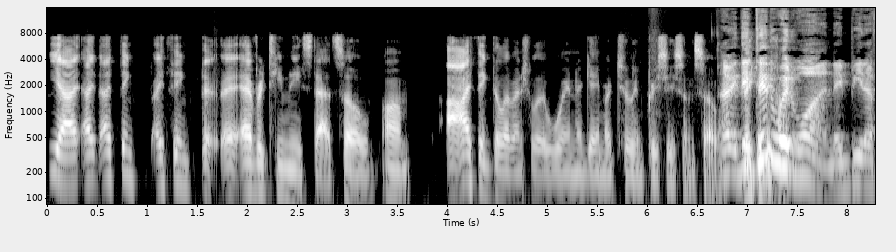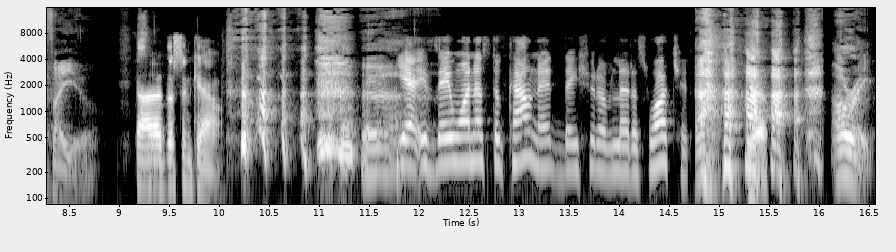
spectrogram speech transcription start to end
yeah, I, I think I think that every team needs that. So um, I think they'll eventually win a game or two in preseason. So I mean, they, could did win one. They beat FIU. fine. Uh, it doesn't count. Uh, Yeah, if they want us to count it, they should have let us watch it. All right,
